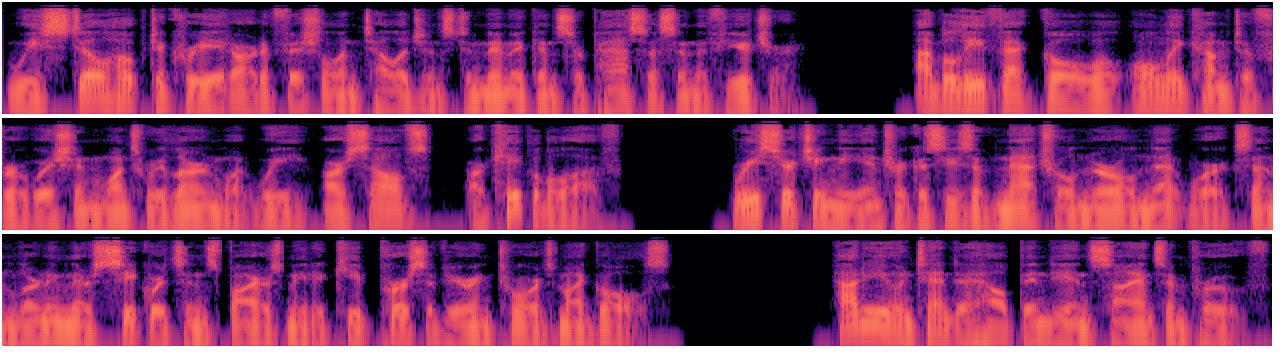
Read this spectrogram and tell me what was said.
we still hope to create artificial intelligence to mimic and surpass us in the future. I believe that goal will only come to fruition once we learn what we, ourselves, are capable of. Researching the intricacies of natural neural networks and learning their secrets inspires me to keep persevering towards my goals. How do you intend to help Indian science improve?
